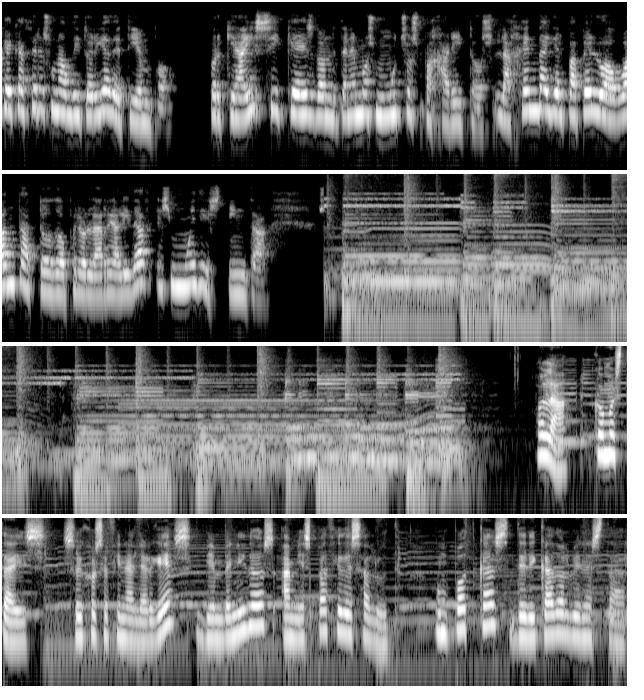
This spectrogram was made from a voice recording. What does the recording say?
que hay que hacer es una auditoría de tiempo, porque ahí sí que es donde tenemos muchos pajaritos. La agenda y el papel lo aguanta todo, pero la realidad es muy distinta. Hola, ¿cómo estáis? Soy Josefina Llargués. Bienvenidos a Mi Espacio de Salud, un podcast dedicado al bienestar.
